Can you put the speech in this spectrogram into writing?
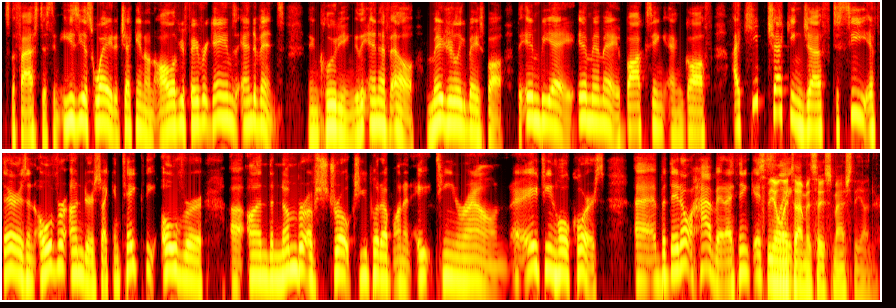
It's the fastest and easiest way to check in on all of your favorite games and events, including the NFL, Major League Baseball, the NBA, MMA, boxing, and golf. I keep checking, Jeff, to see if there is an over under so I can take the over uh, on the number of strokes you put up on an 18 round, uh, 18 hole course. Uh, but they don't have it. I think It's, it's, the only like- time I say smash the under.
